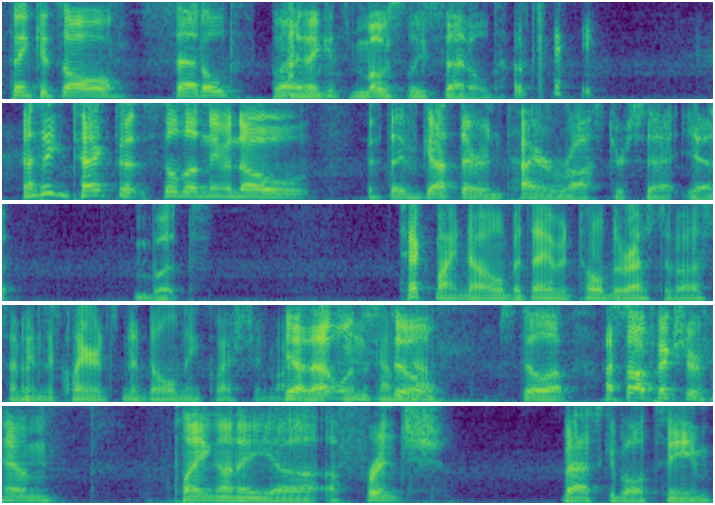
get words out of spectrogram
think it's all settled, but I think it's mostly settled. Okay. I think Tech still doesn't even know if they've got their entire roster set yet. But Tech might know, but they haven't told the rest of us. I mean, the Clarence Nadolny question mark. yeah, that one's still up. still up. I saw a picture of him playing on a uh, a French basketball team.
